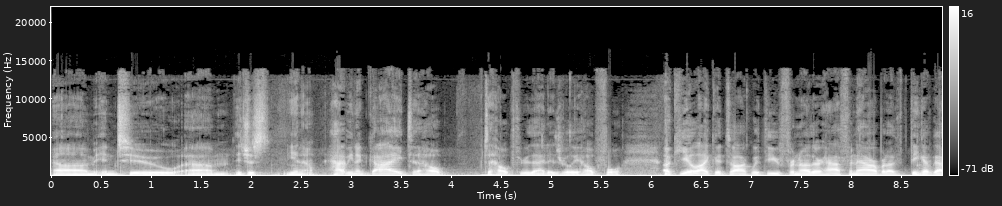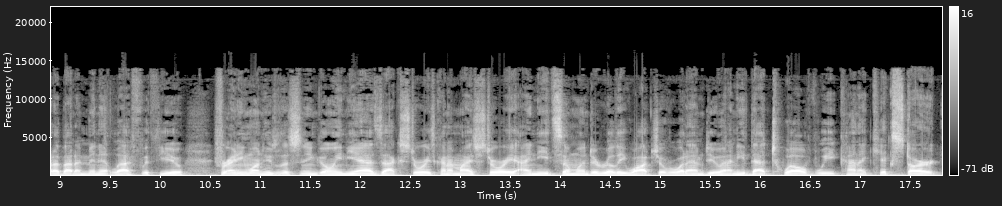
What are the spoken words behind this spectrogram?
um, into um, it's just you know having a guide to help to help through that is really helpful. Akil, I could talk with you for another half an hour, but I think I've got about a minute left with you. For anyone who's listening, going, yeah, Zach's story is kind of my story. I need someone to really watch over what I'm doing. I need that 12 week kind of kickstart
